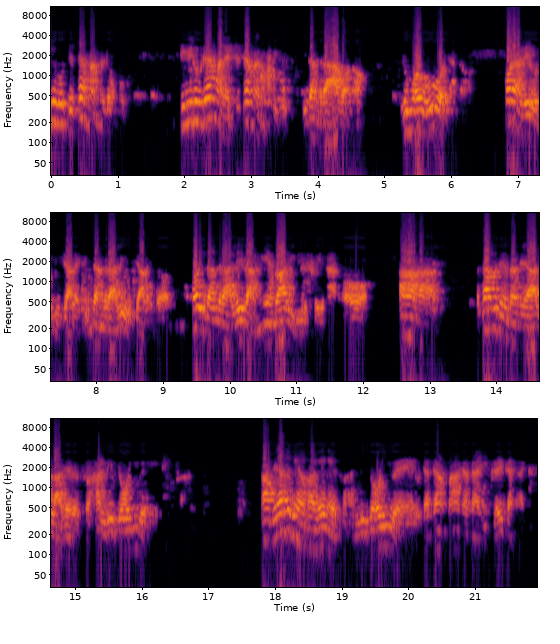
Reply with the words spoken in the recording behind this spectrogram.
လူကိုတစ်သက်မှမလုံးဘူး ဒီလူထဲမှာလည်းတစ်သက်မှမရှိဘူးဒီသံဃာပေါ့နော်လူမဟုတ်ဘူးပေါ့ညာတော့ဟောတာလေးကိုသူကြားလိုက်ဒီသံဃာလေးကိုကြားလိုက်တော့ဟောဒီသံဃာလေးကမြင်သွားပြီလို့ဆိုရင်တော့အာအသာမတင်တဲ့တရားလာခဲ့တယ်ဆိုဟာလီကျော်ကြီးပဲအာဘုရားသခင်ကပါခဲ့တယ်ဆိုတာလီကျော်ကြီးပဲလို့တတမဟာကတာကြီးဂရိတ်ကတာကြီး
